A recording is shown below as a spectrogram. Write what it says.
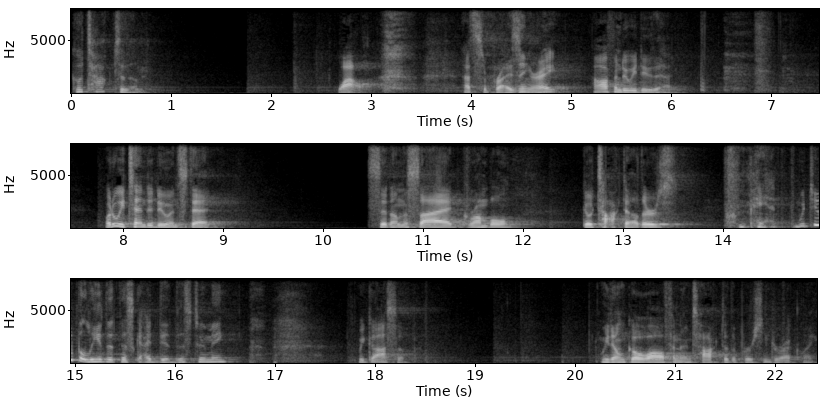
Go talk to them. Wow. That's surprising, right? How often do we do that? What do we tend to do instead? Sit on the side, grumble, go talk to others. Man, would you believe that this guy did this to me? We gossip. We don't go often and talk to the person directly.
